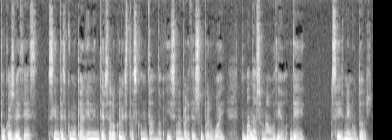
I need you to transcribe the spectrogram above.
pocas veces sientes como que a alguien le interesa lo que le estás contando, y eso me parece súper guay. Tú mandas un audio de seis minutos,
